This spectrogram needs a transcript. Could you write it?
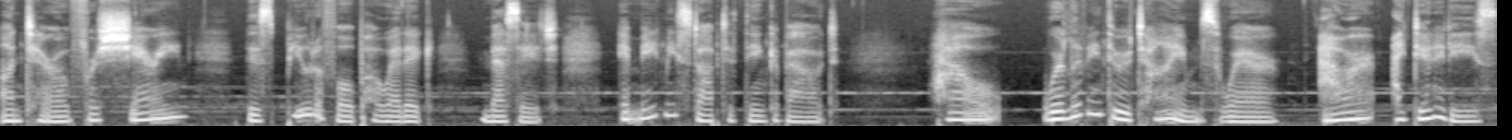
Antero for sharing this beautiful poetic message. It made me stop to think about how we're living through times where our identities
